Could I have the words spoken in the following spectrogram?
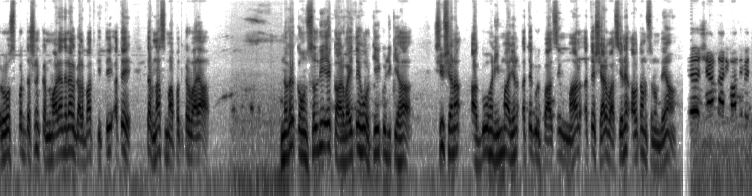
ਰੋਸ ਪ੍ਰਦਰਸ਼ਨ ਕਰਨ ਵਾਲਿਆਂ ਦੇ ਨਾਲ ਗੱਲਬਾਤ ਕੀਤੀ ਅਤੇ ਧਰਨਾ ਸਮਾਪਤ ਕਰਵਾਇਆ। ਨਗਰ ਕੌਂਸਲ ਦੀ ਇਹ ਕਾਰਵਾਈ ਤੇ ਹੋਰ ਕੀ ਕੁਝ ਕਿਹਾ? ਸ਼ਿਵ ਸੈਨਾ ਆਗੂ ਹਨੀ ਮਹਾਜਨ ਅਤੇ ਗੁਰਪਾਲ ਸਿੰਘ ਮਾਲ ਅਤੇ ਸ਼ਹਿਰ ਵਾਸੀਆਂ ਨੇ ਆਓ ਤੁਹਾਨੂੰ ਸੁਣਾਉਂਦੇ ਹਾਂ। ਸ਼ਹਿਰ ਧਾਰੀਵਾਲ ਦੇ ਵਿੱਚ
